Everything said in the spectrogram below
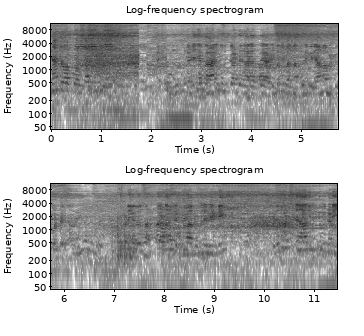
ഞാൻ എന്റെ വാക്ക് അവസാനിപ്പിക്കുന്നു. കഴിഞ്ഞ കാൽ നൂറ്റാണ്ട് കാലത്തെ അഴിമതി ഭരണത്തിന് വിരാമം ഇട്ടുകൊണ്ട് ഇവിടെ ഒരു സംഭരണം ലഭ്യമാക്കുന്നതിന് വേണ്ടി ഇടതുപക്ഷ ജനാധിപത്യ മുന്നണി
